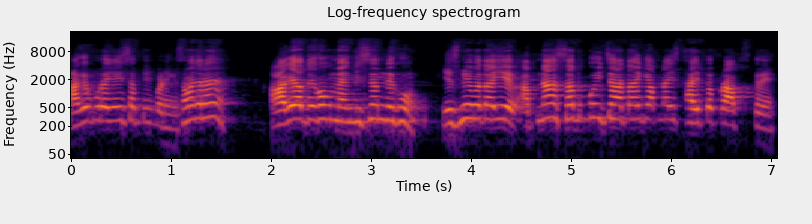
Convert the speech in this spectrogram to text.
आगे पूरा यही सब चीज़ पढ़ेंगे। समझ रहे हैं? आगे आप देखो, मैग्नीशियम देखो। इसमें बताइए, अपना सब कोई चाहता है कि अपना स्थायित्व प्राप्त करें?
